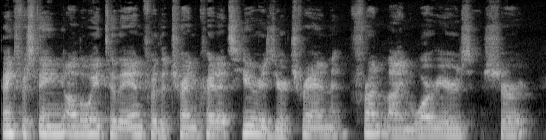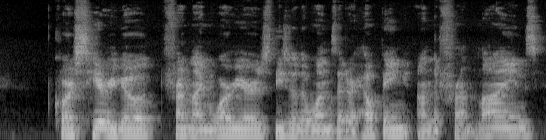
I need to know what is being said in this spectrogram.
Thanks for staying all the way to the end for the trend credits. Here is your trend Frontline Warriors shirt. Of course, here we go, Frontline Warriors. These are the ones that are helping on the front lines.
